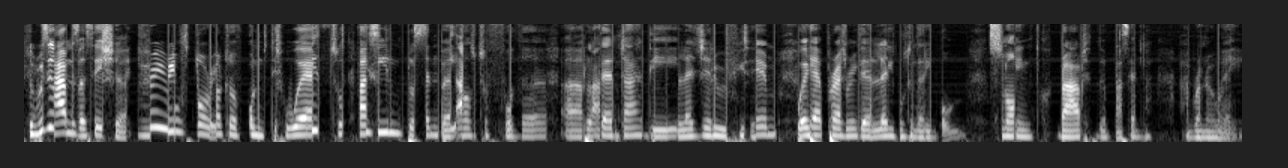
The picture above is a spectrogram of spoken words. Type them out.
the reason I'm conversation, very real story out of context where so I seen placenta out for the uh, placenta. They allegedly refused him. Where he pressuring the alleged that he snorting about the placenta and run away.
